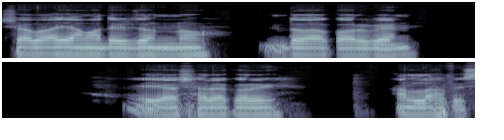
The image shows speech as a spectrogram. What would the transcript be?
সবাই আমাদের জন্য দোয়া করবেন। এই আশারা করে আল্লাহ হাফিজ।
